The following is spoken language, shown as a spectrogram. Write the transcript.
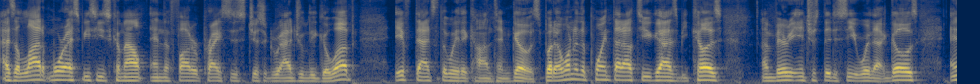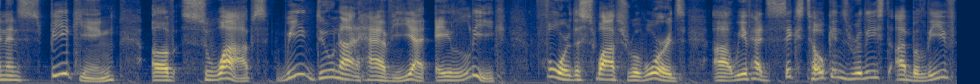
as a lot more SBCs come out and the fodder prices just gradually go up if that's the way the content goes. But I wanted to point that out to you guys because I'm very interested to see where that goes. And then speaking of swaps, we do not have yet a leak for the swaps rewards. Uh, we've had six tokens released, I believe.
